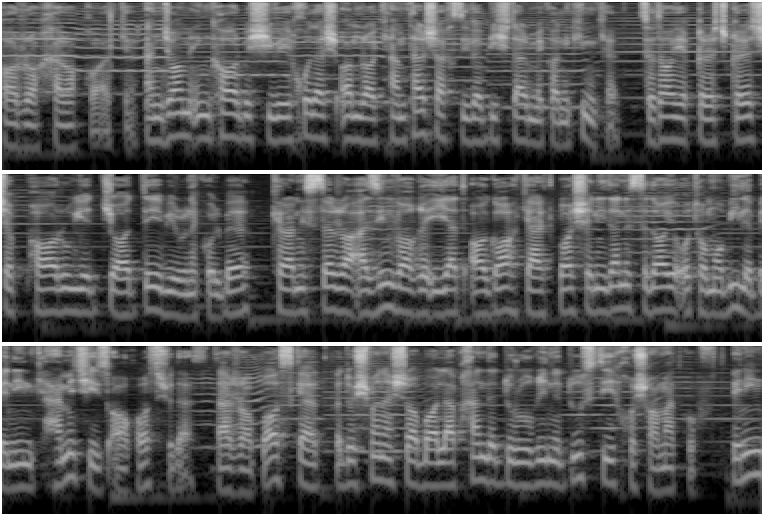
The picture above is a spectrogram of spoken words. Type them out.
کار را خراب خواهد کرد. انجام این کار به شیوه خودش آن را کمتر شخصی و بیشتر مکانیکی می‌کرد. صدای قرچ قرچ پا روی جاده بیرون کلبه کرانیستر را از این واقعیت آگاه کرد با شنیدن صدای اتومبیل بنین که همه چیز آغاز شده است. در را باز کرد و دشمنش را با لبخند دروغین دوستی خوش آمد گفت. بنین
